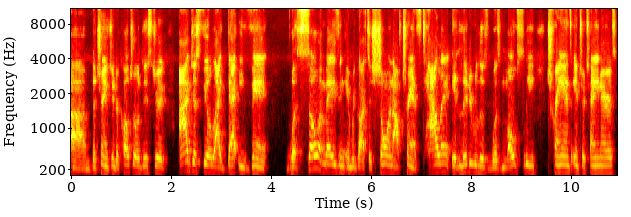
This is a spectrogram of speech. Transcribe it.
um, the Transgender Cultural District. I just feel like that event was so amazing in regards to showing off trans talent. It literally was, was mostly trans entertainers.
